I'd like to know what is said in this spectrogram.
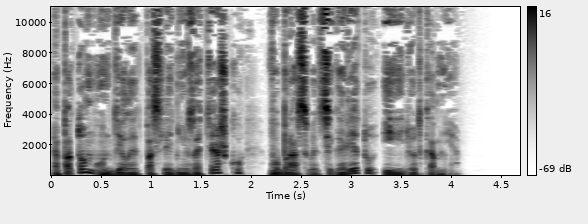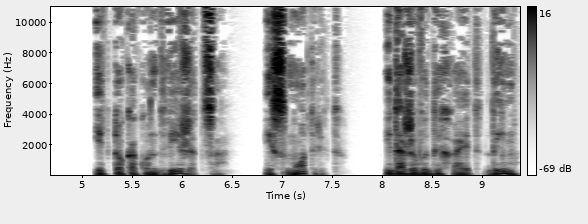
А потом он делает последнюю затяжку, выбрасывает сигарету и идет ко мне. И то, как он движется, и смотрит, и даже выдыхает дым,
